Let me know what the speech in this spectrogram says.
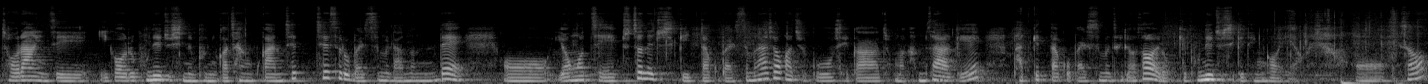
저랑 이제 이거를 보내주시는 분과 잠깐 챗, 챗으로 말씀을 나눴는데, 어, 영어책 추천해 주실 게 있다고 말씀을 하셔가지고, 제가 정말 감사하게 받겠다고 말씀을 드려서 이렇게 보내주시게 된 거예요. 어, 그래서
